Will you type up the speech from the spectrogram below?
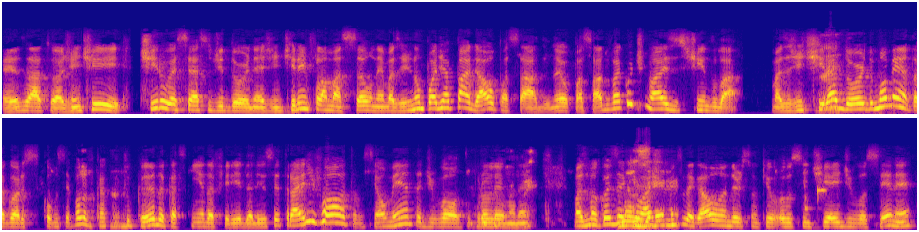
Exato, a gente tira o excesso de dor, né? A gente tira a inflamação, né? Mas a gente não pode apagar o passado, né? O passado vai continuar existindo lá. Mas a gente tira é. a dor do momento. Agora, como você falou, ficar é. cutucando a casquinha da ferida ali, você traz de volta, você aumenta de volta o problema, né? Mas uma coisa Mas que eu é... acho muito legal, Anderson, que eu, eu, senti aí de você, né?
